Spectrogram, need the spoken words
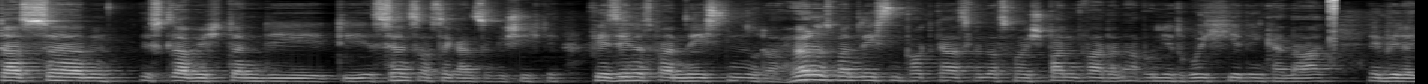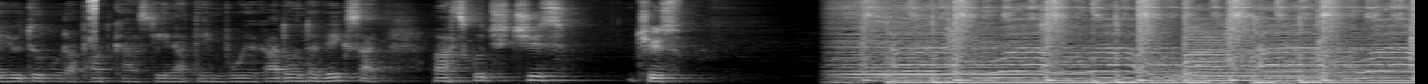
Das ähm, ist, glaube ich, dann die, die Essenz aus der ganzen Geschichte. Wir sehen uns beim nächsten oder hören uns beim nächsten Podcast. Wenn das für euch spannend war, dann abonniert ruhig hier den Kanal, entweder YouTube oder Podcast, je nachdem, wo ihr gerade unterwegs seid. Macht's gut. Tschüss. Tschüss. Oh, oh, oh,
